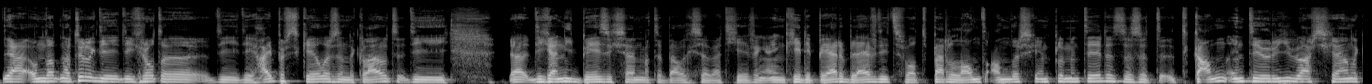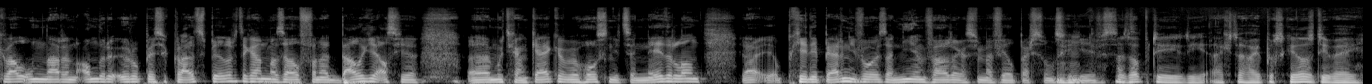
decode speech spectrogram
ja omdat natuurlijk die, die grote die, die hyperscalers in de cloud, die die, ja, die gaan niet bezig zijn met de Belgische wetgeving. En GDPR blijft iets wat per land anders geïmplementeerd is. Dus het, het kan in theorie waarschijnlijk wel om naar een andere Europese cloudspeler te gaan. Maar zelf vanuit België, als je uh, moet gaan kijken, we hosten iets in Nederland. Ja, op GDPR-niveau is dat niet eenvoudig als je met veel persoonsgegevens zit. op, die, die echte hyperscalers die wij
